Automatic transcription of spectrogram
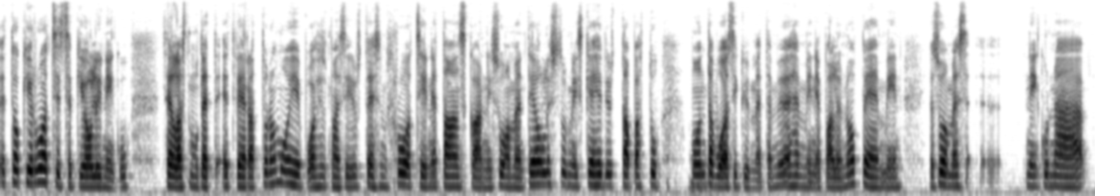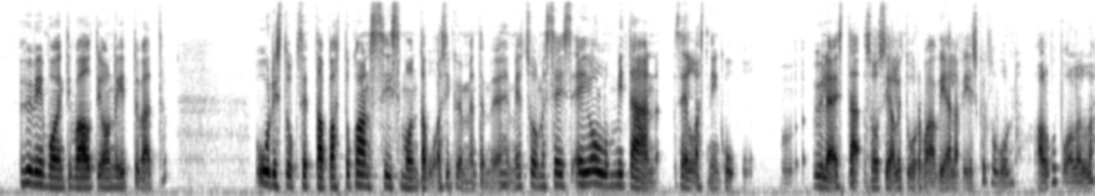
et toki Ruotsissakin oli niin kuin sellaista, mutta et, et verrattuna muihin pohjoismaisiin, just esimerkiksi Ruotsiin ja Tanskaan, niin Suomen teollistumiskehitys tapahtui monta vuosikymmentä myöhemmin ja paljon nopeammin. Ja Suomessa niin kuin nämä hyvinvointivaltioon liittyvät uudistukset tapahtui myös siis monta vuosikymmentä myöhemmin. Et Suomessa ei, ei ollut mitään sellaista niin kuin yleistä sosiaaliturvaa vielä 50-luvun alkupuolella.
